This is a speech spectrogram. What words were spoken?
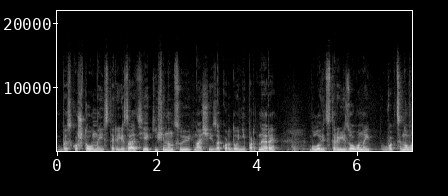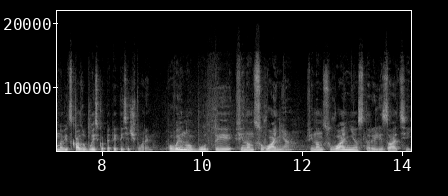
безкоштовної стерилізації, які фінансують наші закордонні партнери, було відстерилізовано і вакциновано від сказу близько 5 тисяч тварин. Повинно бути фінансування, фінансування стерилізацій,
